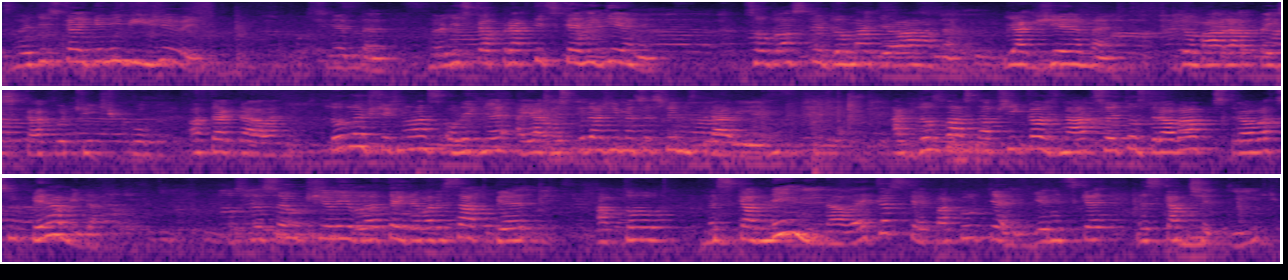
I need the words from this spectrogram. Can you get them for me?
z hlediska hygieny výživy světem, z hlediska praktické hygieny. Co vlastně doma děláme, jak žijeme, kdo má rád pejska, kočičku a tak dále. Tohle všechno nás ovlivňuje a jak hospodaříme se svým zdravím. A kdo z vás například zná, co je to zdravá stravovací pyramida? To jsme se učili v letech 95 a to dneska není na lékařské fakultě hygienické, dneska třetí,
